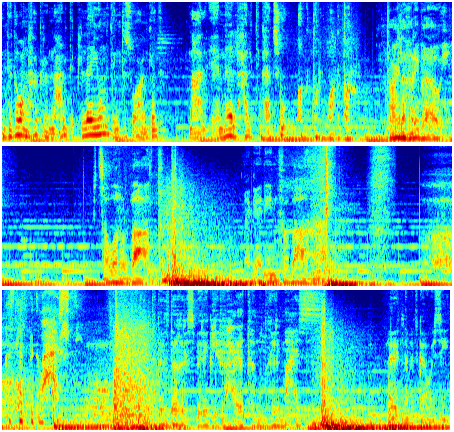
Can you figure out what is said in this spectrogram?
أنت طبعا فاكره إن حالتك لا يمكن تسوء عن كده؟ مع الإهمال حالتك هتسوء أكتر وأكتر. أنتوا عيلة غريبة قوي بتصوروا لبعض مجانين في بعض. أصلك بتوحشني. فضلت أغرس برجلي في حياتها من غير ما أحس. لقيتنا متجوزين.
